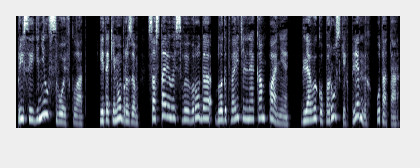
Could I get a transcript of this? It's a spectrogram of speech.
присоединил свой вклад, и таким образом составилась своего рода благотворительная кампания для выкупа русских пленных у татар.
